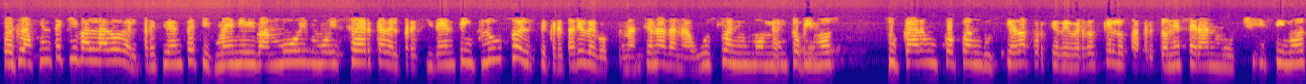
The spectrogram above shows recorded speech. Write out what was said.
pues la gente que iba al lado del presidente Pigmenio iba muy, muy cerca del presidente, incluso el secretario de Gobernación, Adán Augusto, en un momento vimos su cara un poco angustiada porque de verdad que los apretones eran muchísimos,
